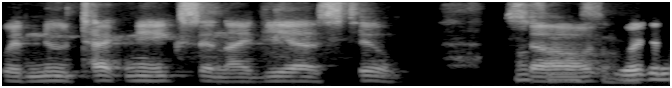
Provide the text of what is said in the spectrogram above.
with new techniques and ideas too. That's so awesome. we're gonna,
